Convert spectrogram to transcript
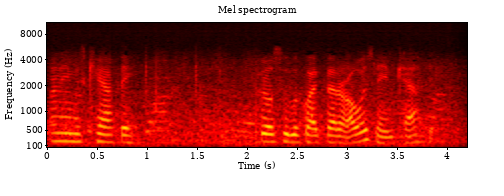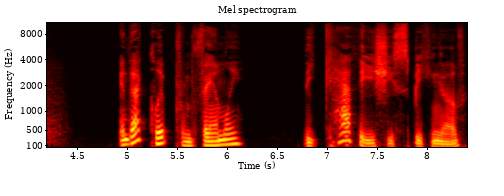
My name is Kathy. Girls who look like that are always named Kathy. In that clip from Family, the Kathy she's speaking of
